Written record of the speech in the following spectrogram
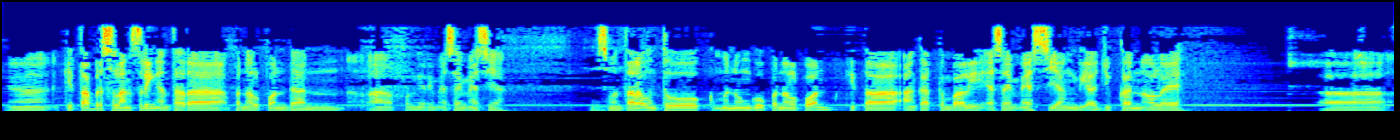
Ya, Kita berselang-seling antara penelpon dan uh, pengirim SMS ya Sementara untuk menunggu penelpon, kita angkat kembali SMS yang diajukan oleh uh,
